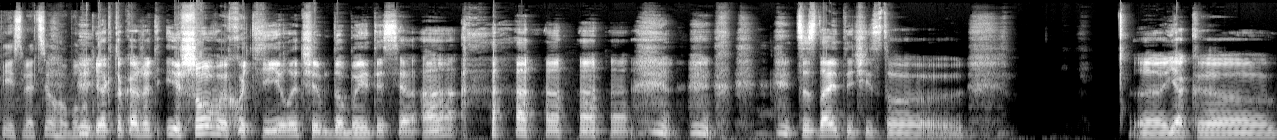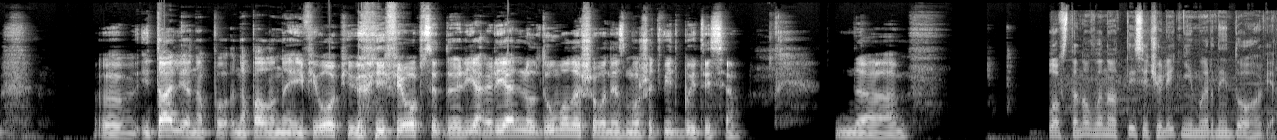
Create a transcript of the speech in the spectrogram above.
Після цього було Як то кажуть, і що ви хотіли чим добитися? А? Це знаєте, чисто. е, Як е, Італія нап- напала на Ефіопію, ефіопці реально думали, що вони зможуть відбитися. Да. було встановлено тисячолітній мирний договір,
